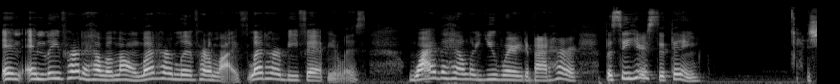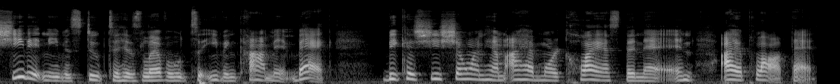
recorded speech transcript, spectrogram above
And and leave her the hell alone. Let her live her life. Let her be fabulous. Why the hell are you worried about her? But see, here's the thing she didn't even stoop to his level to even comment back because she's showing him I have more class than that. And I applaud that.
